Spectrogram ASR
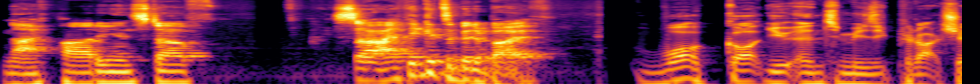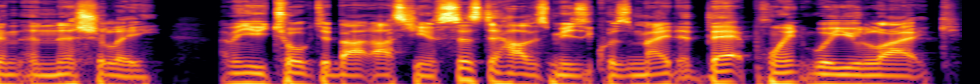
Knife Party and stuff. So I think it's a bit of both. What got you into music production initially? I mean, you talked about asking your sister how this music was made. At that point, were you like,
